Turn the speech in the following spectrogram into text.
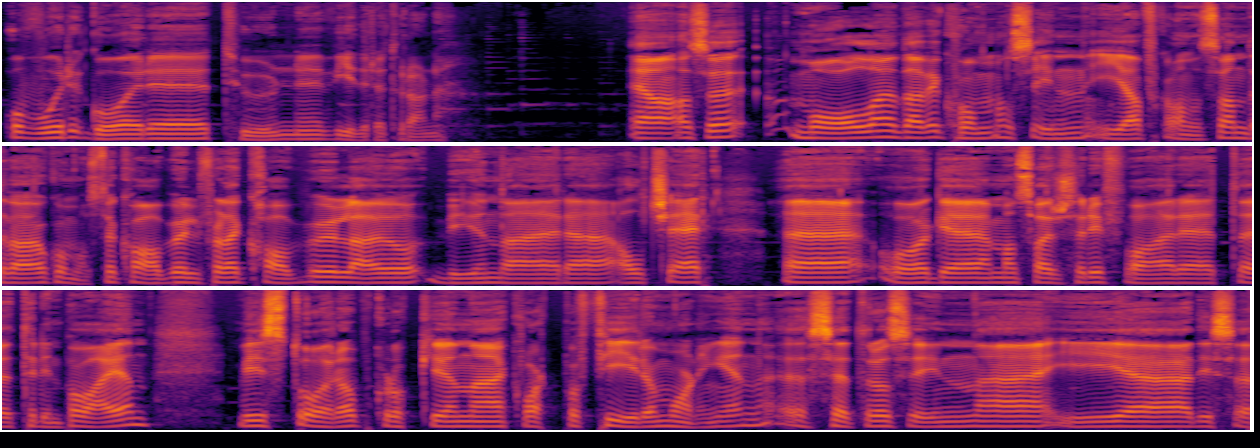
Og hvor går eh, turen videre, Tor Arne? Ja, altså Målet der vi kom oss inn i Afghanistan, det var å komme oss til Kabul. For det Kabul er jo byen der alt skjer. Eh, og Mansar Mazar Sharif var et eh, trinn på veien. Vi står opp klokken eh, kvart på fire om morgenen, eh, setter oss inn eh, i eh, disse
